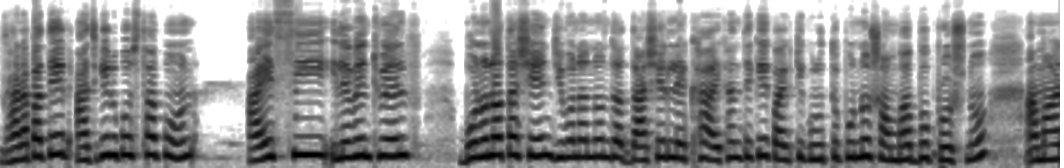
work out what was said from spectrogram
ধারাপাতের আজকের উপস্থাপন ISC eleven twelve Banalata Sen Jibanananda দাসের লেখা। এখান থেকে কয়েকটি গুরুত্বপূর্ণ সম্ভাব্য প্রশ্ন আমার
